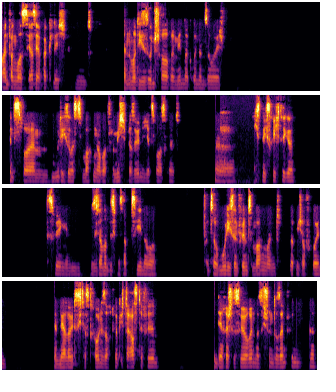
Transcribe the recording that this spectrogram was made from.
Am Anfang war es sehr, sehr wackelig und dann immer dieses Unscharfe im Hintergrund und so. Ich finde es zwar ähm, mutig, sowas zu machen, aber für mich persönlich jetzt war es halt äh, nicht, nicht das Richtige. Deswegen muss ich da noch ein bisschen was abziehen, aber ich fand es auch mutig, so einen Film zu machen und würde mich auch freuen, wenn mehr Leute sich das trauen. Ist auch wirklich der erste Film, der Regisseurin, was ich schon interessant finde, dass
